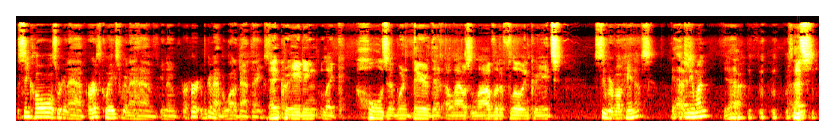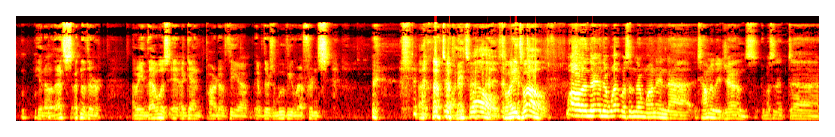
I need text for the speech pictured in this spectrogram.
sinkholes, we're gonna have earthquakes, we're gonna have you know hurt, we're gonna have a lot of bad things. And creating like holes that weren't there that allows lava to flow and creates Super volcanoes. Yes. Anyone? Yeah, that's you know that's another. I mean, that was eh, again part of the. Uh, if there's a movie reference, 2012. 2012. Well, and there, and there wa- wasn't there one in uh, Tommy Lee Jones. It wasn't it. Uh,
